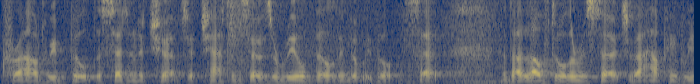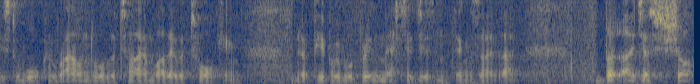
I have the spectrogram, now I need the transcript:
crowd. We built the set in a church at Chatham, so it was a real building, but we built the set. And I loved all the research about how people used to walk around all the time while they were talking. You know, people would bring messages and things like that. But I just shot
